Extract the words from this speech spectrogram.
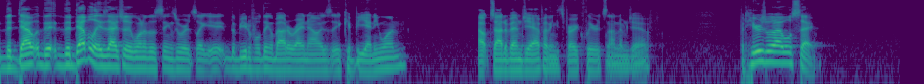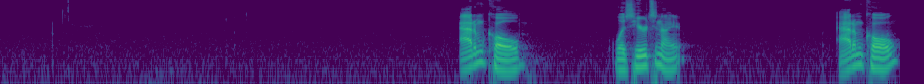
the devil the, the devil is actually one of those things where it's like it, the beautiful thing about it right now is it could be anyone outside of MJF. I think it's very clear it's not MJF. But here's what I will say. Adam Cole was here tonight. Adam Cole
